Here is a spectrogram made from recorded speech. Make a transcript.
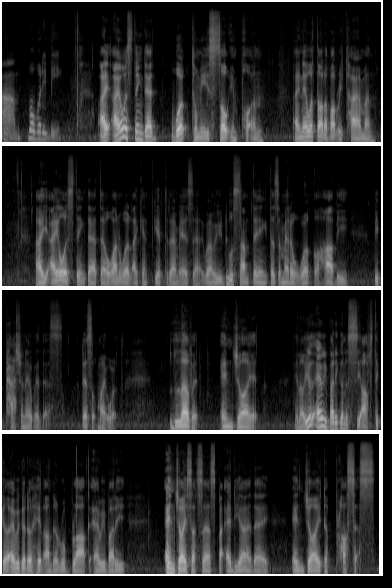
um, what would it be? I, I always think that work to me is so important. I never thought about retirement. I, I always think that uh, one word I can give to them is uh, when we do something, it doesn't matter work or hobby, be passionate with this. That's my word. Love it, enjoy it. You know, you everybody gonna see obstacle, everybody gonna hit on the roadblock, everybody enjoy success, but at the end of the day, enjoy the process.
